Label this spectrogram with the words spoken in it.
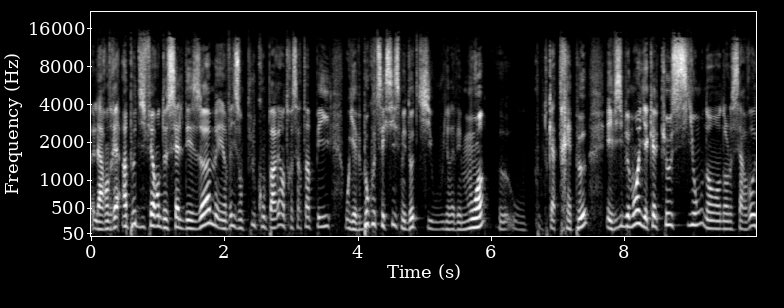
euh, la rendrait un peu différente de celle des hommes. Et en fait, ils ont pu le comparer entre certains pays où il y avait beaucoup de sexisme et d'autres où il y en avait moins, euh, ou en tout cas très peu. Et visiblement, il y a quelques sillons dans, dans le cerveau,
